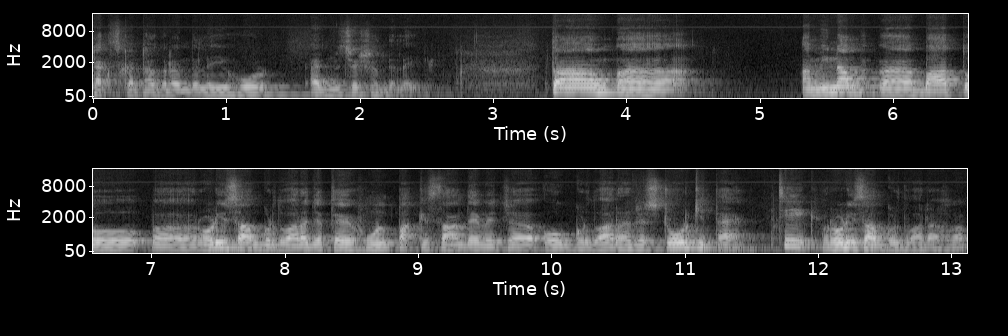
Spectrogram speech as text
ਟੈਕਸ ਇਕੱਠਾ ਕਰਨ ਦੇ ਲਈ ਹੋਰ ਐਡਮਿਨਿਸਟ੍ਰੇਸ਼ਨ ਦੇ ਲਈ। ਤਾਂ ਅਹ, ਅਮੀਨਾਬਾਦ ਤੋਂ ਅਹ, ਰੋੜੀ ਸਾਹਿਬ ਗੁਰਦੁਆਰਾ ਜਿੱਥੇ ਹੁਣ ਪਾਕਿਸਤਾਨ ਦੇ ਵਿੱਚ ਉਹ ਗੁਰਦੁਆਰਾ ਰਿਸਟੋਰ ਕੀਤਾ ਹੈ। ਠੀਕ। ਰੋੜੀ ਸਾਹਿਬ ਗੁਰਦੁਆਰਾ ਸਾਹਿਬ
